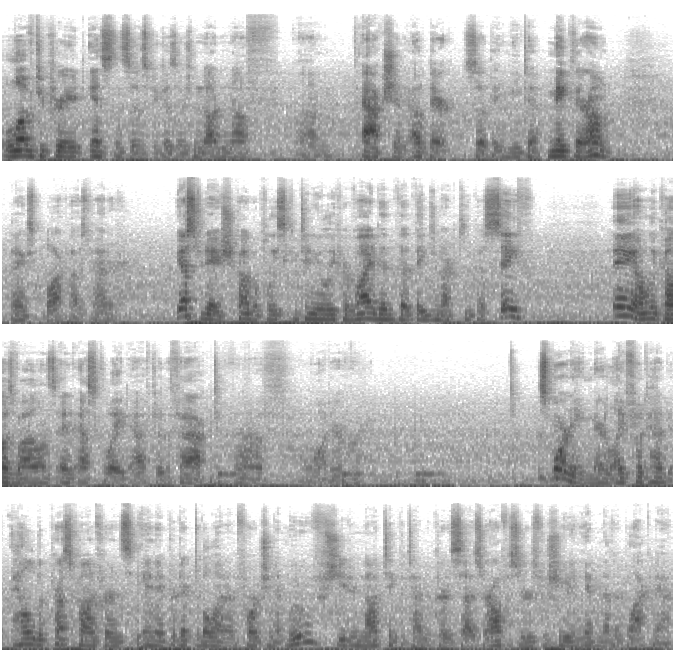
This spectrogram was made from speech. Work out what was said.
love to create instances because there's not enough um, action out there, so they need to make their own. Thanks, Black Lives Matter. Yesterday, Chicago police continually provided that they do not keep us safe. They only cause violence and escalate after the fact. Uh, whatever. This morning, Mayor Lightfoot had held a press conference in a predictable and unfortunate move. She did not take the time to criticize her officers for shooting yet another black man.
